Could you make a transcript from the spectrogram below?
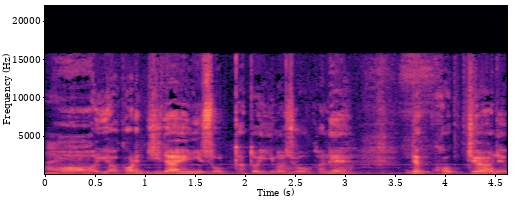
はい、ああいやこれ時代に沿ったと言いましょうかね、でこっちはね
